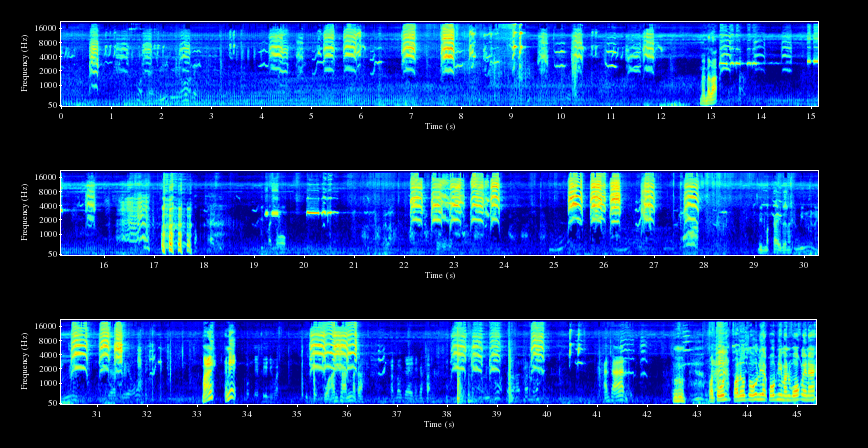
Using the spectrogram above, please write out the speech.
มันมาละ บินมาโชว์บินมาใกล้ด้วยนะ บินไปไหนไหมทางนี้ต้องเตะตื่นอย่างวะหัวอันชันนะจ๊ะขัดนอกใจเห็นก็ขัดอันชันอืมพอตูนพอเร็วตูนเรียกปุ๊บนี่มันวกเลยนะ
